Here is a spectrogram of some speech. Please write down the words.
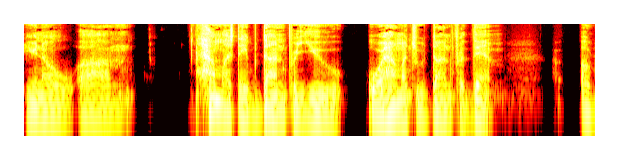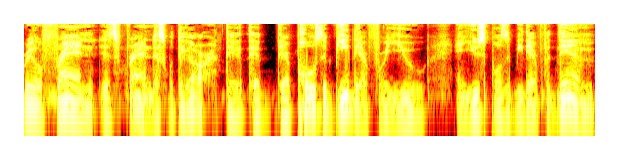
you know, um, how much they've done for you or how much you've done for them. A real friend is friend. That's what they are. They they're, they're supposed to be there for you, and you're supposed to be there for them.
